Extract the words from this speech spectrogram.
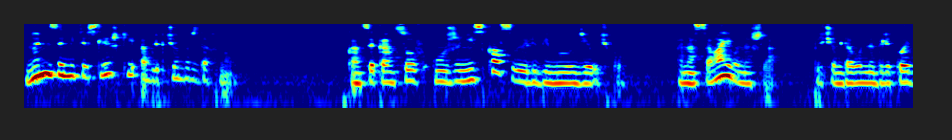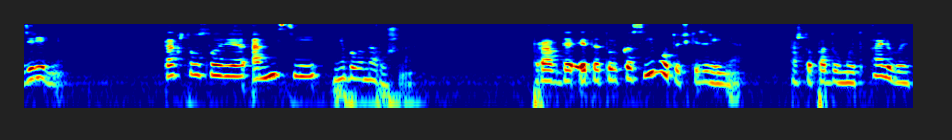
но, не заметив слежки, облегченно вздохнул. В конце концов, он же не искал свою любимую девочку. Она сама его нашла, причем довольно далеко от деревни. Так что условие амнистии не было нарушено. Правда, это только с его точки зрения. А что подумают альвы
